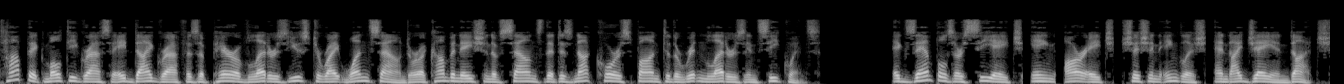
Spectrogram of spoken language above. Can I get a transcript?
Topic multigraphs A digraph is a pair of letters used to write one sound or a combination of sounds that does not correspond to the written letters in sequence. Examples are ch, ing, rh, shish in English, and ij in Dutch.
